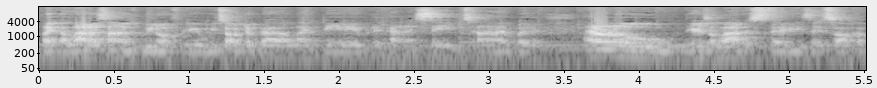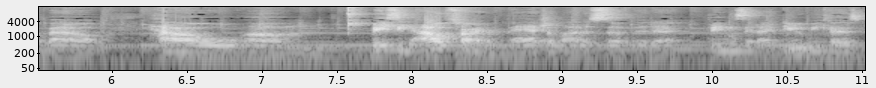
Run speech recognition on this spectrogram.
like a lot of times we don't forget. We talked about like being able to kind of save time, but I don't know. There's a lot of studies that talk about how um, basically I'll try to batch a lot of stuff that I, things that I do because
